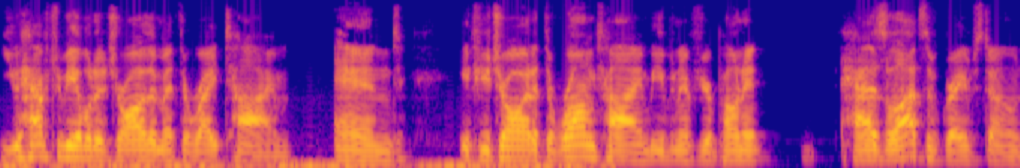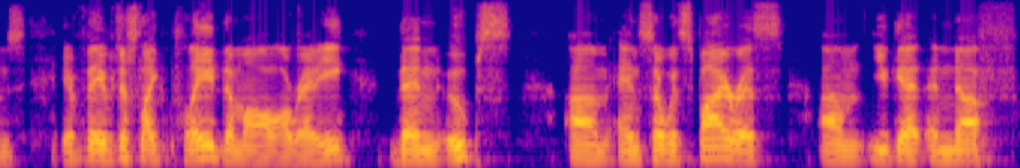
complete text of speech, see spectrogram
you have to be able to draw them at the right time. And if you draw it at the wrong time, even if your opponent has lots of gravestones, if they've just, like, played them all already, then oops. Um, and so with Spyris, um, you get enough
